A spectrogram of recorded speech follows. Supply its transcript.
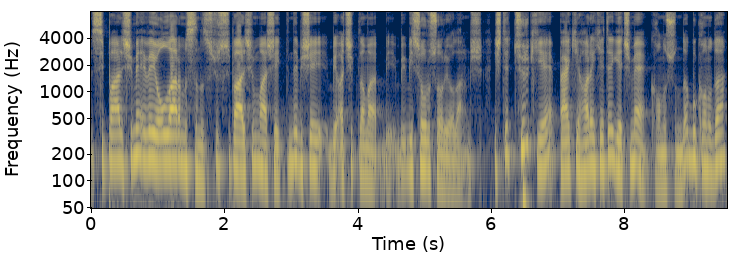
siparişimi eve yollar mısınız? Şu siparişim var şeklinde bir şey bir açıklama bir, bir, bir soru soruyorlarmış. İşte Türkiye belki harekete geçme konusunda bu konuda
